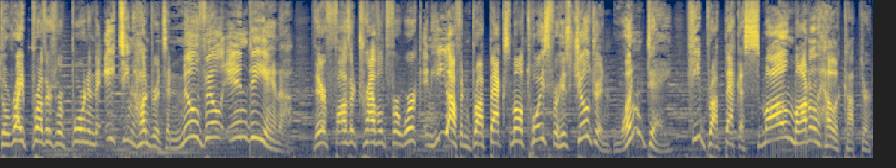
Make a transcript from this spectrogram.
The Wright brothers were born in the 1800s in Millville, Indiana. Their father traveled for work and he often brought back small toys for his children. One day, he brought back a small model helicopter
